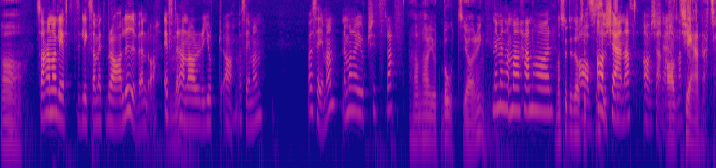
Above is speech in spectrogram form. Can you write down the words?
Ja. Så han har levt liksom ett bra liv ändå. Efter Mm. han har gjort, ja vad säger man? Vad säger man? När man har gjort sitt straff? Han har gjort botgöring. Nej men han, man- han har Han har suttit av Av- sitt straff. avtjänat. Avtjänat. Avtjänat.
